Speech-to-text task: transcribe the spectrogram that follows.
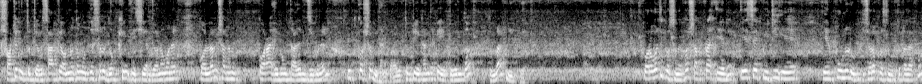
সঠিক উত্তরটি হবে। সার্কের অন্যতম উদ্দেশ্য হলো দক্ষিণ এশিয়ার জনগণের কল্যাণ সাধন করা এবং তাদের জীবনের উৎকর্ষ বিধান করা। উত্তরটি এখান থেকে এই পর্যন্ত তোমরা লিখবে। পরবর্তী প্রশ্ন দেখো, সাপটা এর এস এ পিটি এ এর পূর্ণরূপ কি প্রশ্নের উত্তরটা দেখো।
